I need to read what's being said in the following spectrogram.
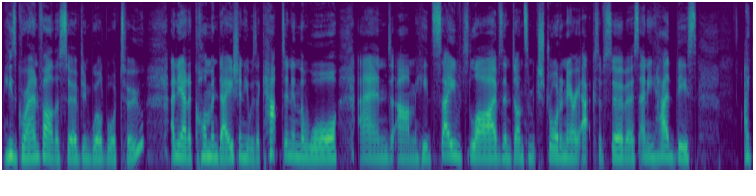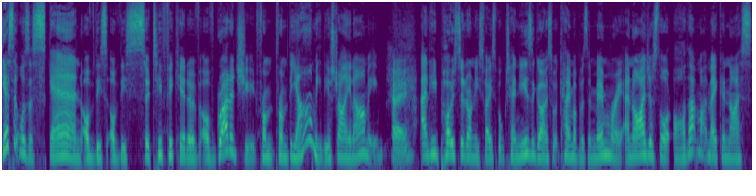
his grandfather served in World War II and he had a commendation. He was a captain in the war and um, he'd saved lives and done some extraordinary acts of service. And he had this I guess it was a scan of this of this certificate of, of gratitude from from the army, the Australian Army. Okay. And he'd posted on his Facebook ten years ago, so it came up as a memory. And I just thought, oh, that might make a nice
